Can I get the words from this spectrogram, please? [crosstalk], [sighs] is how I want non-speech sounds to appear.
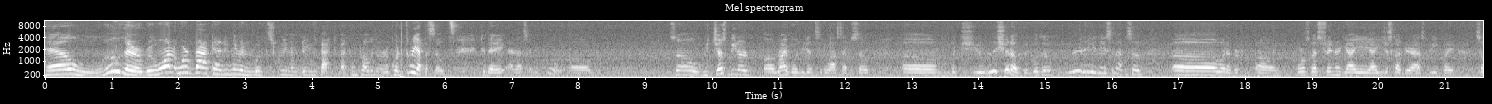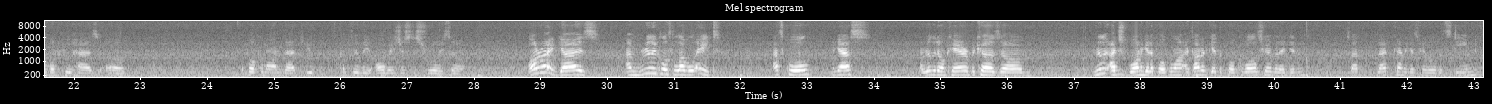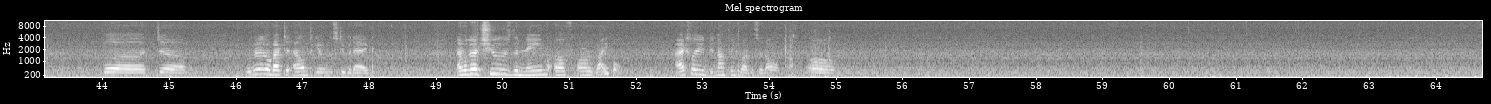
Hello there, everyone. We're back. I didn't even move the screen. I'm doing this back to back. I'm probably going to record three episodes today, and that's going to be cool. Um, so, we just beat our uh, rival if you didn't see the last episode, um, which you really should have. It was a really decent episode. Uh, whatever. Um, world's best trainer? Yeah, yeah, yeah. You just got your ass beat by someone who has um, a Pokemon that you completely always just destroy, so. Alright, guys. I'm really close to level 8. That's cool, I guess. I really don't care because, um, really, I just want to get a Pokemon. I thought I'd get the Pokeballs here, but I didn't. So that, that kind of gets me a little bit steamed. But, um, we're going to go back to Elm to give him the stupid egg. And we're going to choose the name of our rival. I actually did not think about this at all. Um,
